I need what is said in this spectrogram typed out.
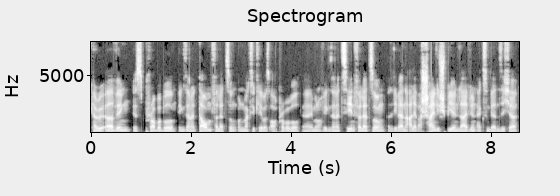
Kyrie Irving ist probable wegen seiner Daumenverletzung und Maxi Kleber ist auch probable äh, immer noch wegen seiner Zehenverletzung. Also die werden alle wahrscheinlich spielen. Lively und Exum werden sicher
